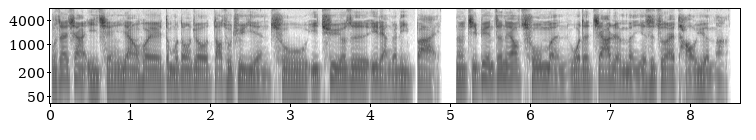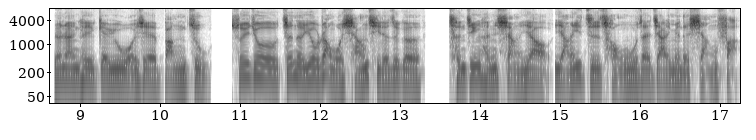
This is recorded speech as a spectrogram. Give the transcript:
不再像以前一样会动不动就到处去演出，一去又是一两个礼拜。那即便真的要出门，我的家人们也是住在桃园嘛，仍然可以给予我一些帮助，所以就真的又让我想起了这个曾经很想要养一只宠物在家里面的想法。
